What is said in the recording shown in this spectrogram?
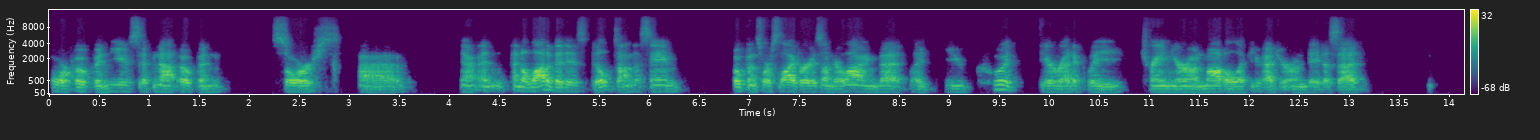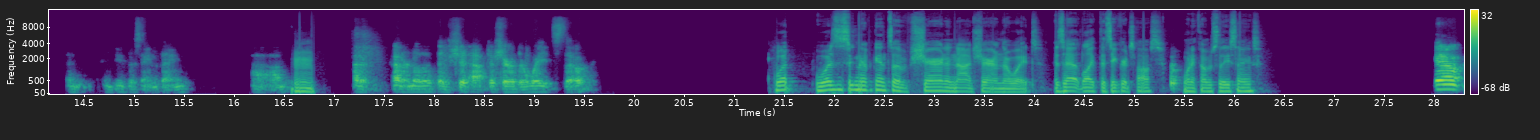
for open use, if not open source. Uh, and, and a lot of it is built on the same open source libraries underlying that like you could theoretically train your own model if you had your own data set and, and do the same thing. Um, mm. I, don't, I don't know that they should have to share their weights though. What what is the significance of sharing and not sharing their weights? Is that like the secret sauce when it comes to these things? You know,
